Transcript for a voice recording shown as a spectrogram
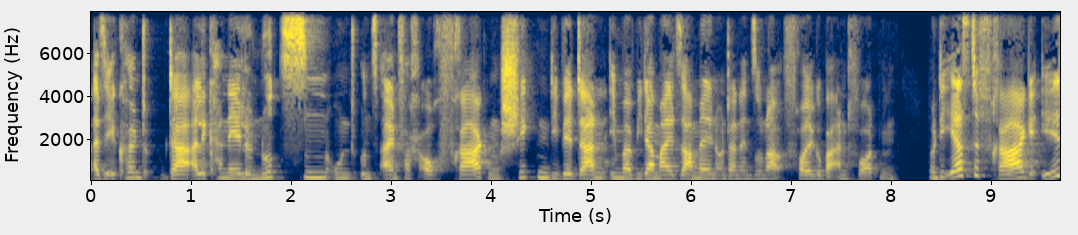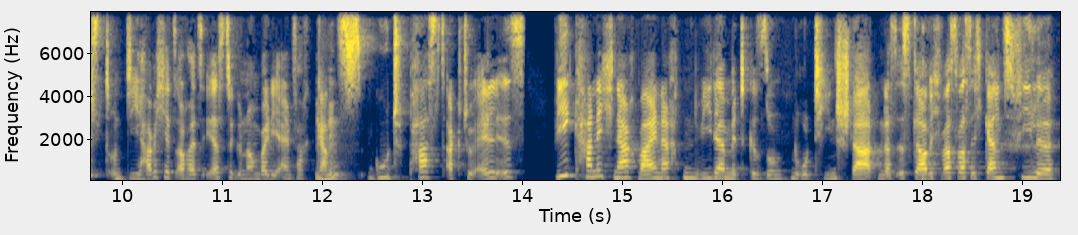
Also ihr könnt da alle Kanäle nutzen und uns einfach auch Fragen schicken, die wir dann immer wieder mal sammeln und dann in so einer Folge beantworten. Und die erste Frage ist, und die habe ich jetzt auch als erste genommen, weil die einfach mhm. ganz gut passt, aktuell ist, wie kann ich nach Weihnachten wieder mit gesunden Routinen starten? Das ist, glaube ich, was, was sich ganz viele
